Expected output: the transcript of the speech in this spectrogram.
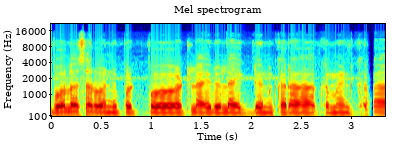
बोला सर्वांनी पटपट लाईव्हला लाईक डन करा कमेंट करा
